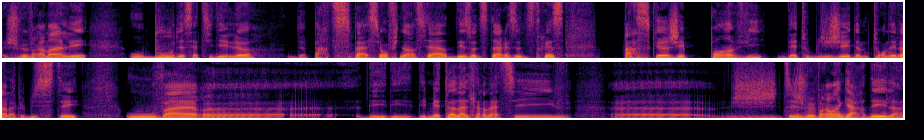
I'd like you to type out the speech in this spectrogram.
je veux vraiment aller au bout de cette idée-là de participation financière des auditeurs et des auditrices parce que j'ai pas envie d'être obligé de me tourner vers la publicité ou vers euh, des, méthodes alternatives. Euh, je veux vraiment garder la,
